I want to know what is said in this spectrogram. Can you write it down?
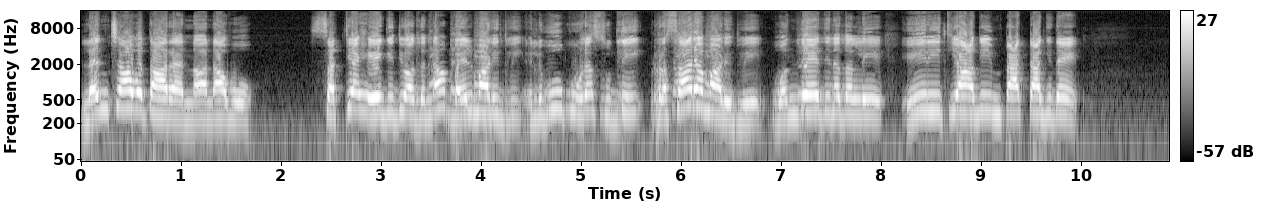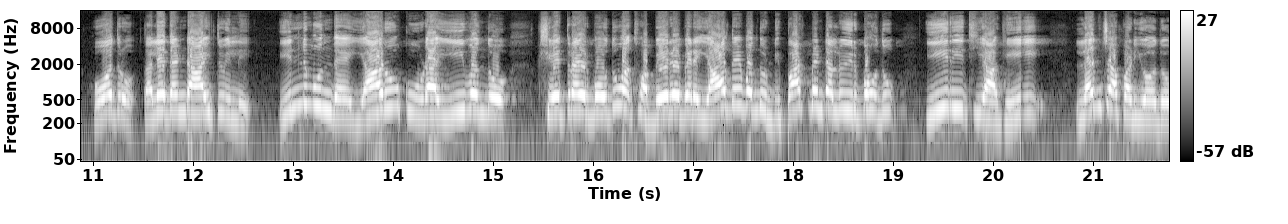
ಲಂಚಾವತಾರನ್ನ ನಾವು ಸತ್ಯ ಹೇಗಿದೆಯೋ ಅದನ್ನ ಬಯಲ್ ಮಾಡಿದ್ವಿ. ಎಲ್ಲವೂ ಕೂಡ ಸುದ್ದಿ ಪ್ರಸಾರ ಮಾಡಿದ್ವಿ. ಒಂದೇ ದಿನದಲ್ಲಿ ಈ ರೀತಿಯಾಗಿ ಇಂಪ್ಯಾಕ್ಟ್ ಆಗಿದೆ. ಹೋದ್ರು ತಲೆದಂಡ ಆಯ್ತು ಇಲ್ಲಿ. ಇನ್ನು ಮುಂದೆ ಯಾರೂ ಕೂಡ ಈ ಒಂದು ಕ್ಷೇತ್ರ ಇರಬಹುದು ಅಥವಾ ಬೇರೆ ಬೇರೆ ಯಾವುದೇ ಒಂದು ಡಿಪಾರ್ಟ್ಮೆಂಟ್ ಅಲ್ಲೂ ಇರಬಹುದು. ಈ ರೀತಿಯಾಗಿ ಲಂಚ ಪಡೆಯೋದು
